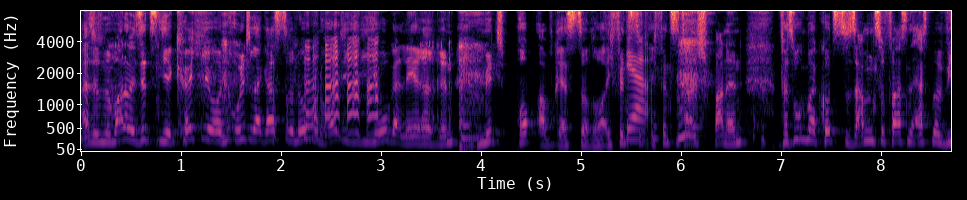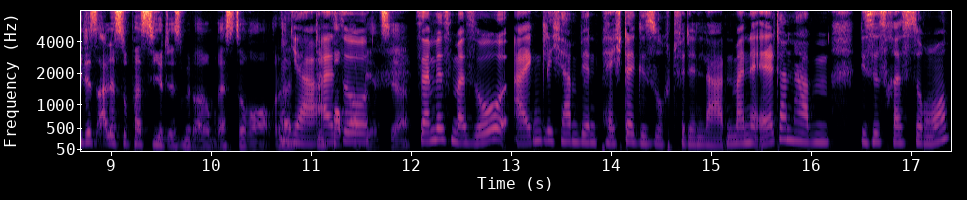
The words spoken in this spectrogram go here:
Also normalerweise sitzen hier Köche und Ultragastronomen und heute die Yogalehrerin mit Pop-up-Restaurant. Ich finde es ja. total spannend. Versuch mal kurz zusammenzufassen, erstmal, wie das alles so passiert ist mit eurem Restaurant. Oder ja, also jetzt, ja. sagen wir es mal so, eigentlich haben wir einen Pächter gesucht für den Laden. Meine Eltern haben dieses Restaurant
